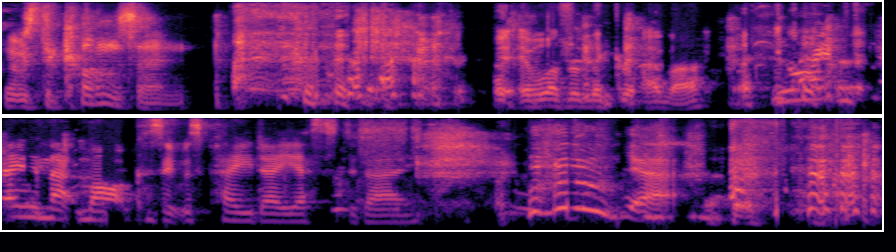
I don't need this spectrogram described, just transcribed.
It was the content. it, it wasn't the grammar. You're only saying that, Mark, because it was payday yesterday. Woohoo! yeah.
